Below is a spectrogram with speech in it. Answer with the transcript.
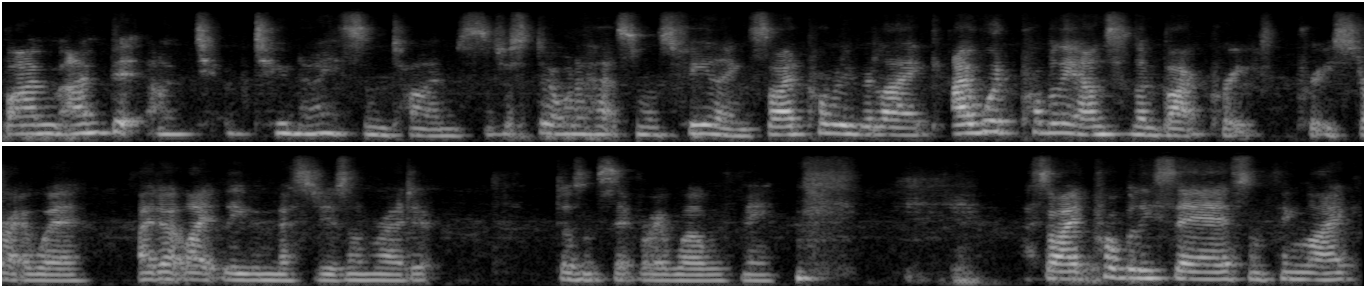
But I'm I'm bit I'm too, I'm too nice sometimes. I just don't want to hurt someone's feelings. So I'd probably be like, I would probably answer them back pretty pretty straight away. I don't like leaving messages on Reddit. Doesn't sit very well with me. so I'd probably say something like,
